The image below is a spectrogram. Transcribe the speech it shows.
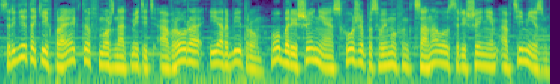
Среди таких проектов можно отметить Аврора и Arbitrum. Оба решения схожи по своему функционалу с решением Optimism.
